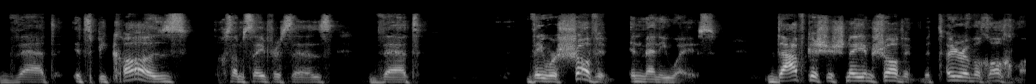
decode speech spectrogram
that it's because Chassam Sofer says that they were shovim in many ways. Davka sheshneim shovim, b'teira v'chochma.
